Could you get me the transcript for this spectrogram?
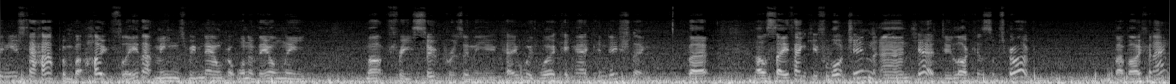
continues to happen. But hopefully that means we've now got one of the only Mark III Supras in the UK with working air conditioning. But I'll say thank you for watching and yeah, do like and subscribe. Bye bye for now.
